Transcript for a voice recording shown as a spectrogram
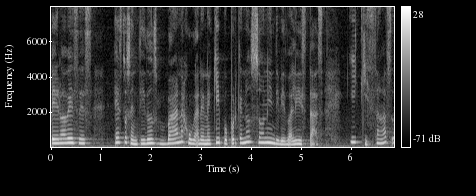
pero a veces estos sentidos van a jugar en equipo porque no son individualistas y quizás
